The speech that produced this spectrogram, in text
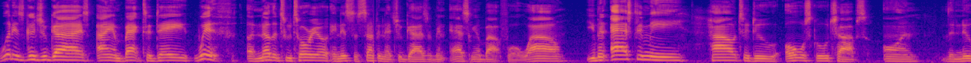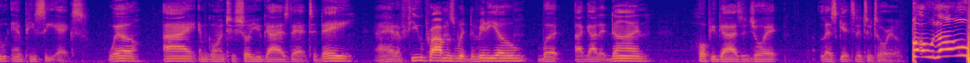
What is good, you guys? I am back today with another tutorial, and this is something that you guys have been asking about for a while. You've been asking me how to do old school chops on the new MPC-X. Well, I am going to show you guys that today. I had a few problems with the video, but I got it done. Hope you guys enjoy it. Let's get to the tutorial. Bolo!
